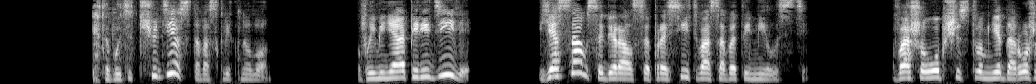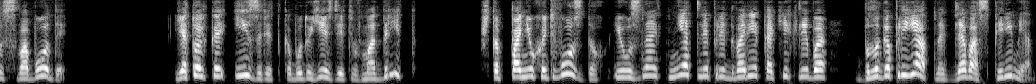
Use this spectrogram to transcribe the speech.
— Это будет чудесно! — воскликнул он. — Вы меня опередили. Я сам собирался просить вас об этой милости. Ваше общество мне дороже свободы. Я только изредка буду ездить в Мадрид, чтобы понюхать воздух и узнать, нет ли при дворе каких-либо благоприятных для вас перемен.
